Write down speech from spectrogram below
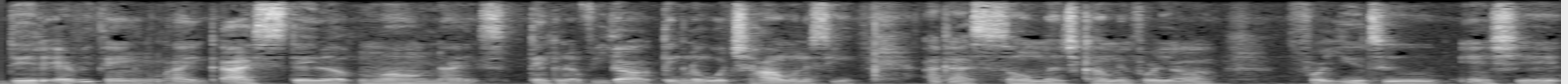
did everything. Like I stayed up long nights thinking of y'all, thinking of what y'all want to see. I got so much coming for y'all for YouTube and shit.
